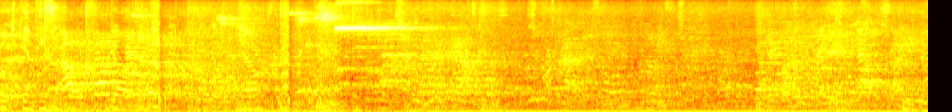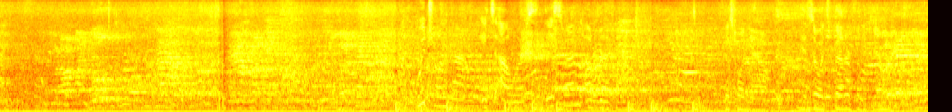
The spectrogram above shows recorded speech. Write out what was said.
Coach Campisi called go. It's ours. This one or that one? This one now. Yeah, so it's better for the camera.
